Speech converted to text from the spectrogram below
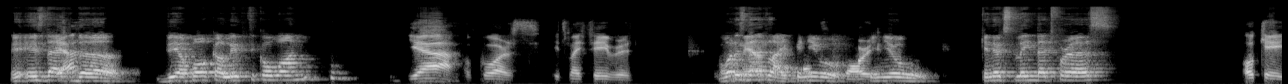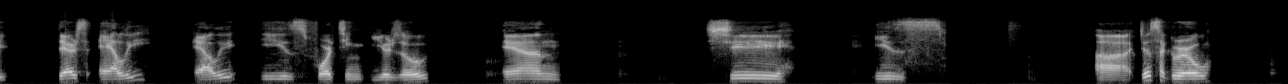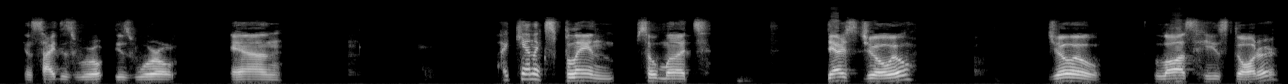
Is that Yeah. the the apocalyptical one? Yeah, of course. It's my favorite. What Oh, is that like? Can you can you can you explain that for us? Okay, there's Ellie. Ellie is 14 years old and she is uh, just a girl inside this world, this world and I can't explain so much. There's Joel. Joel lost his daughter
